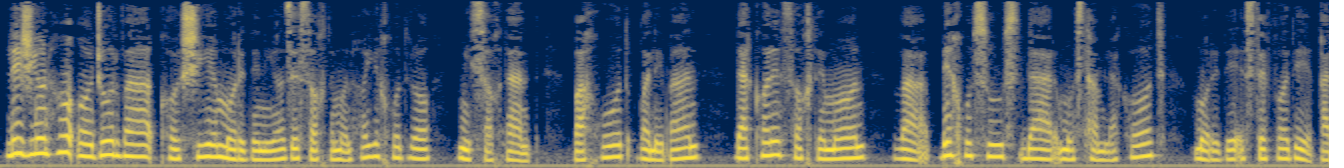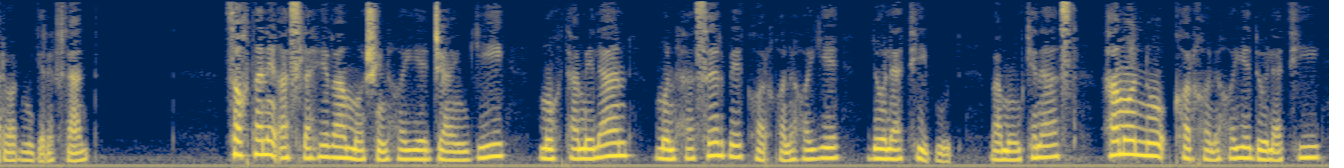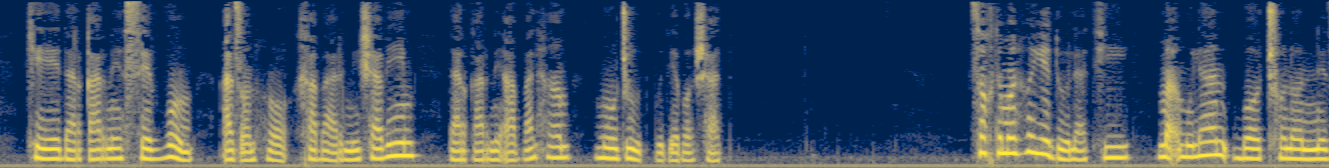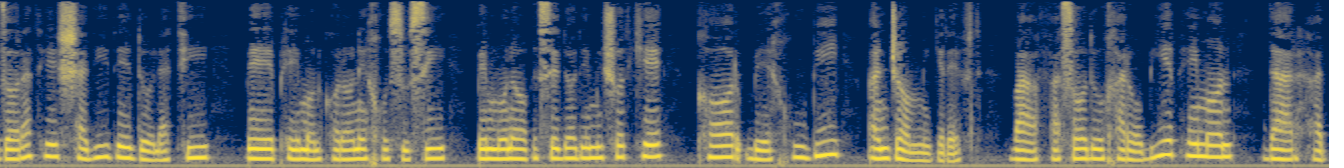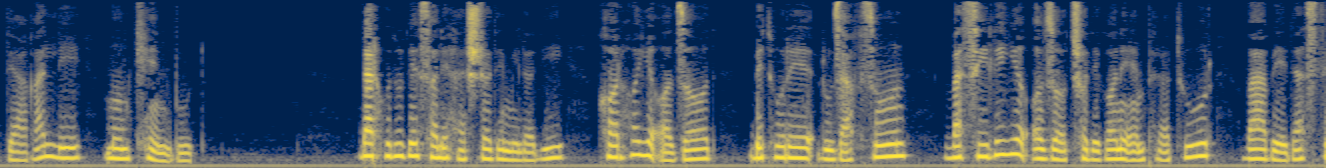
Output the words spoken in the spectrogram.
لژیون ها آجر و کاشی مورد نیاز ساختمان های خود را می ساختند و خود غالبا در کار ساختمان و به خصوص در مستملکات مورد استفاده قرار می گرفتند. ساختن اسلحه و ماشین های جنگی محتملا منحصر به کارخانه های دولتی بود و ممکن است همان نوع کارخانه های دولتی که در قرن سوم از آنها خبر می شویم در قرن اول هم موجود بوده باشد. ساختمان های دولتی معمولا با چنان نظارت شدید دولتی به پیمانکاران خصوصی به مناقصه داده می‌شد که کار به خوبی انجام می گرفت و فساد و خرابی پیمان در حداقل ممکن بود. در حدود سال 80 میلادی کارهای آزاد به طور روزافزون وسیله آزاد شدگان امپراتور و به دست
